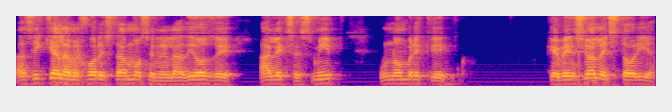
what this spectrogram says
Así que a lo mejor estamos en el adiós de Alex Smith, un hombre que que venció a la historia.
